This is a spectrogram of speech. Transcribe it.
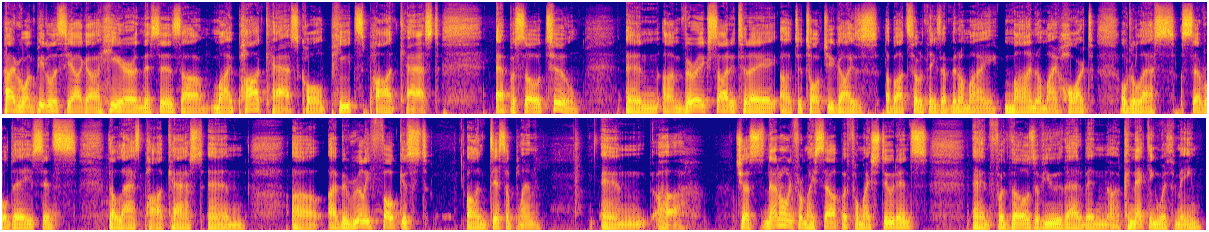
Hi everyone, Peter Liciaga here, and this is uh, my podcast called Pete's Podcast, Episode 2. And I'm very excited today uh, to talk to you guys about some of the things that have been on my mind, on my heart over the last several days since the last podcast. And uh, I've been really focused on discipline and uh, just not only for myself, but for my students and for those of you that have been uh, connecting with me,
